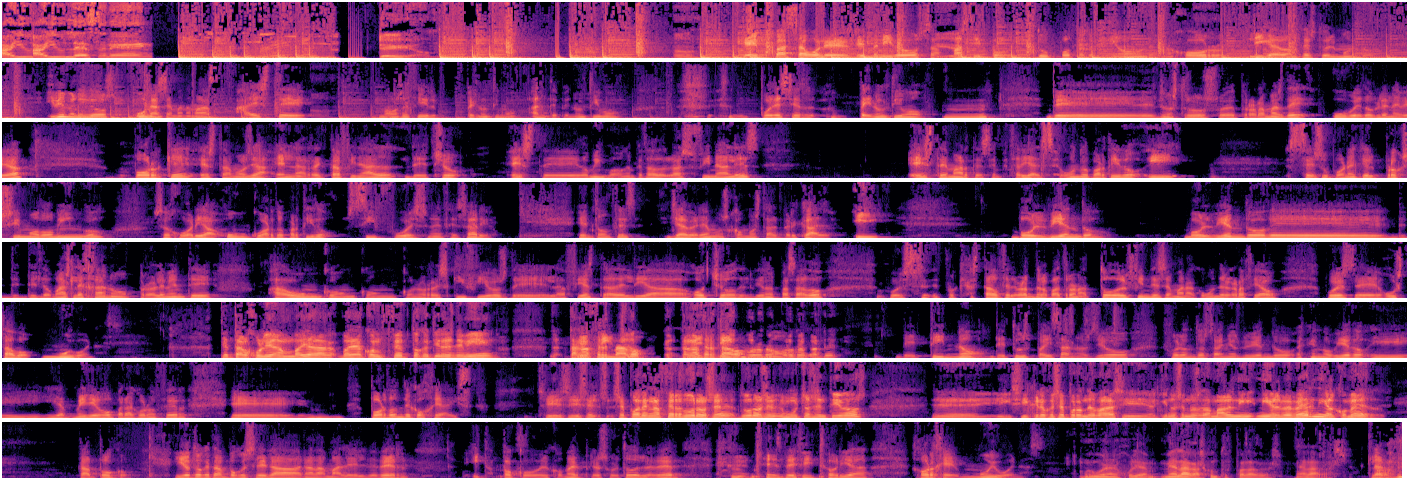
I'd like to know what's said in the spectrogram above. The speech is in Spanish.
Are you, are you listening? Damn. ¿Qué pasa, boles? Bienvenidos a Massive Ball, tu podcast de opinión de la mejor liga de baloncesto del mundo. Y bienvenidos una semana más a este, vamos a decir, penúltimo, antepenúltimo, puede ser penúltimo mm, de nuestros eh, programas de WNBA, porque estamos ya en la recta final. De hecho, este domingo han empezado las finales. Este martes empezaría el segundo partido y se supone que el próximo domingo se jugaría un cuarto partido si fuese necesario. Entonces, ya veremos cómo está el percal. Y volviendo, volviendo de, de, lo más lejano, probablemente aún con, con, con, los resquicios de la fiesta del día 8, del viernes pasado, pues porque ha estado celebrando la patrona todo el fin de semana como un desgraciado, pues eh, Gustavo, muy buenas. ¿Qué tal, Julián? Vaya, vaya concepto que tienes de mí, tan De acertado, ti no. tan De acertado ti por, otra, no. por otra parte. De ti no, de tus paisanos. Yo fueron dos años viviendo en Oviedo y, y- y me llegó para conocer eh, por dónde cojeáis. Sí, sí, se, se pueden hacer duros, ¿eh? Duros en muchos sentidos. Eh, y sí creo que sé por dónde vas y aquí no se nos da mal ni, ni el beber ni el comer. Tampoco. Y otro que tampoco se le da nada mal el beber y tampoco el comer, pero sobre todo el beber desde Vitoria. Jorge, muy buenas. Muy buenas, Julián. Me halagas con tus palabras. Me halagas. Claro.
